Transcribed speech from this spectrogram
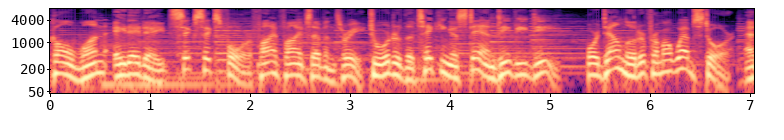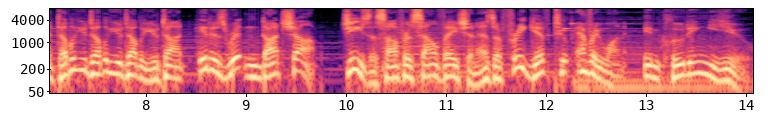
Call 1 888 664 5573 to order the Taking a Stand DVD or download it from our web store at www.itiswritten.shop. Jesus offers salvation as a free gift to everyone, including you.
